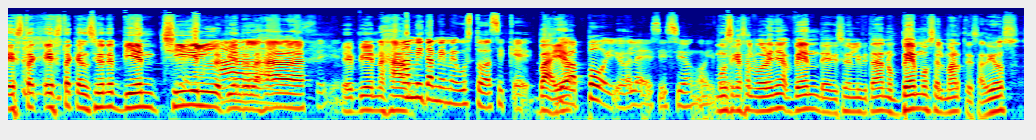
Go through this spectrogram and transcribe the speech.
esta, esta canción es bien chill, bien ah, relajada, es bien. A mí también me gustó, así que yo apoyo la decisión hoy. Música salvadoreña, ven de edición limitada. Nos vemos el martes. Adiós.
